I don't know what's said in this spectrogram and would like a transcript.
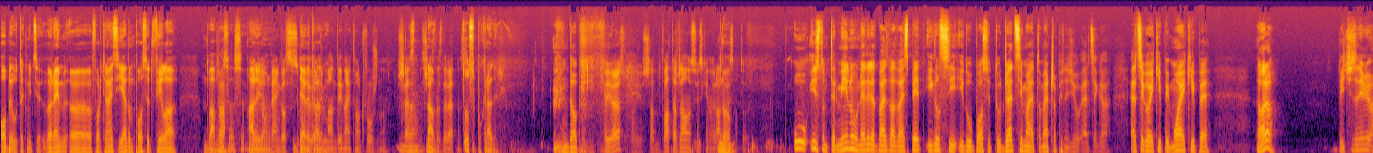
Obe utakmice, Rem, uh, 49 jedan posljed Fila dva posljed. Ali ono, Bengals su devet razlika. Monday night, ono ružno. Da. 16, 16-19. to su pokradeni. Dobro. Pa jes, pa jes, sad dva touchdowna su im skinuli, radili Da. smo to. U istom terminu, nedelja 22-25, Eaglesi idu u posjetu Jetsima, eto matchup između Ercega, Ercegove ekipe i moje ekipe. Dobro. Biće zanimljivo.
